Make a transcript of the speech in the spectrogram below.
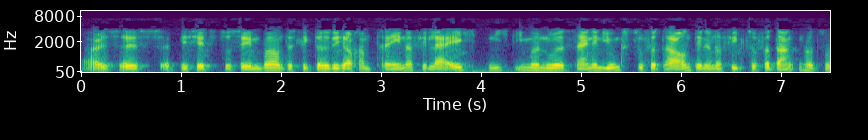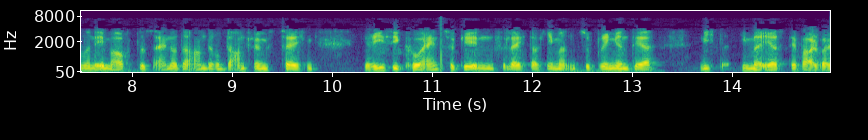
als es bis jetzt zu sehen war. Und das liegt dann natürlich auch am Trainer, vielleicht nicht immer nur seinen Jungs zu vertrauen, denen er viel zu verdanken hat, sondern eben auch das ein oder andere unter Anführungszeichen Risiko einzugehen, vielleicht auch jemanden zu bringen, der nicht immer erste Wahl war.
